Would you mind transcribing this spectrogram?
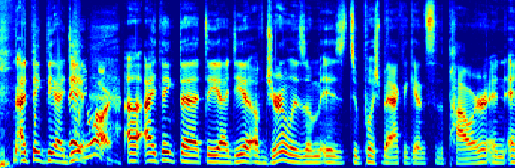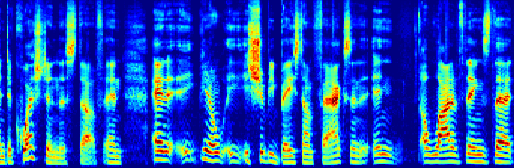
I think the idea Yeah, you are. uh, I think that the idea of journalism is to push back against the power and, and to question this stuff and and you know it it should be based on facts and and a lot of things that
